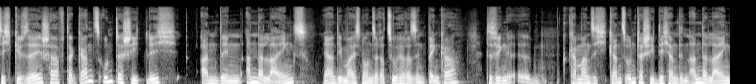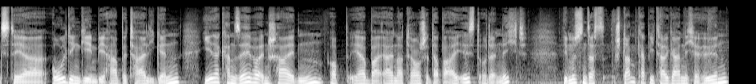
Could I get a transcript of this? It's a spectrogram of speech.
sich Gesellschafter ganz unterschiedlich an den Underlyings, ja, die meisten unserer Zuhörer sind Banker, deswegen äh, kann man sich ganz unterschiedlich an den Underlyings der Holding GmbH beteiligen. Jeder kann selber entscheiden, ob er bei einer Tranche dabei ist oder nicht. Wir müssen das Stammkapital gar nicht erhöhen.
